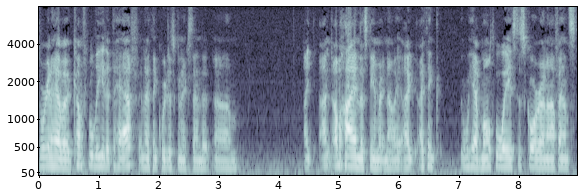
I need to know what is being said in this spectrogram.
we're going to have a comfortable lead at the half, and I think we're just going to extend it. Um, I, I'm, I'm high on this team right now. I, I, I think we have multiple ways to score on offense.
